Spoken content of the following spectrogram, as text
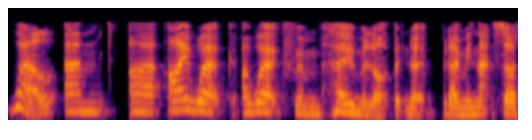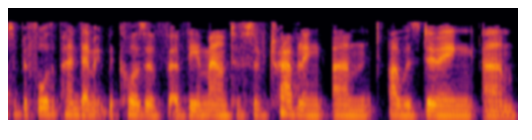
Well, um, uh, I work I work from home a lot, but no, but I mean that started before the pandemic because of, of the amount of sort of traveling um, I was doing um,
